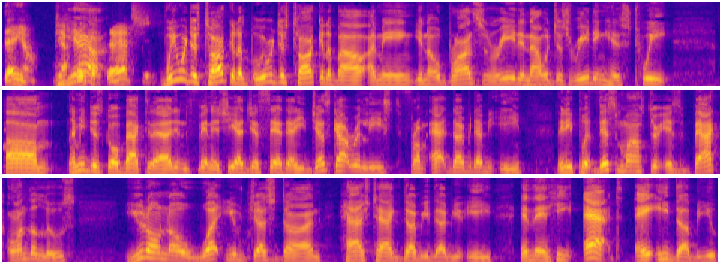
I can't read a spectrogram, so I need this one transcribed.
Damn. Yeah. What's yeah. that shit? we were just talking. ab- We were just talking about. I mean, you know, Bronson Reed, and I was just reading his tweet. Um, let me just go back to that. I didn't finish. He had just said that he just got released from at WWE. Then he put, "This monster is back on the loose. You don't know what you've just done." Hashtag WWE, and then he at AEW,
